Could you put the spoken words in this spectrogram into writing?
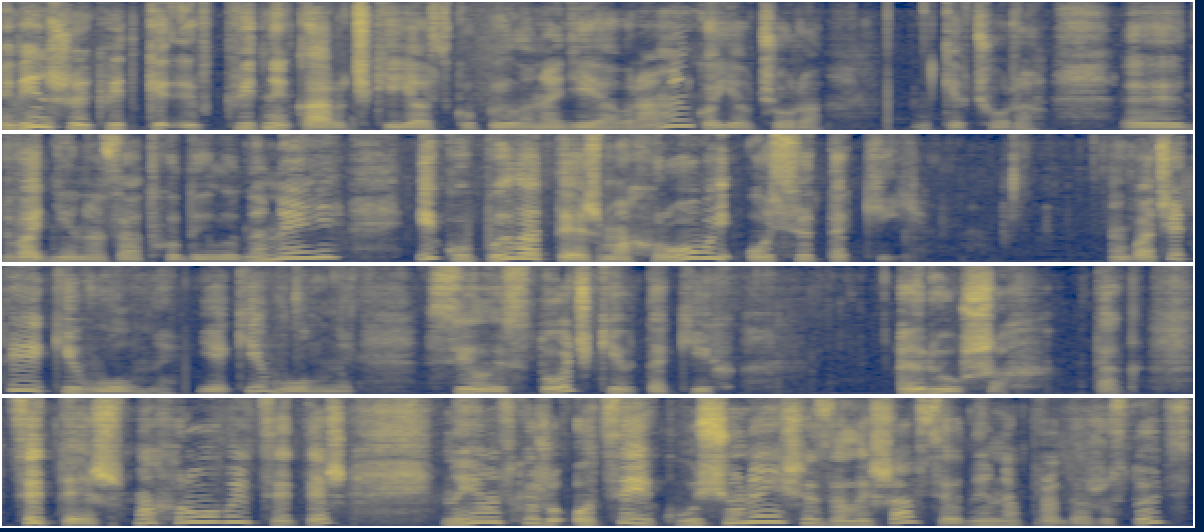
В іншої квітки, квітникарочки я ось купила Надія Авраменко. Я вчора, яке вчора, е, два дні назад ходила до неї і купила теж махровий ось отакий. Бачите, які волни, які волни. Всі листочки в таких рюшах. Так? Це теж махровий, це теж. Ну я вам скажу, оцей кущ у неї ще залишався один на продажу. Стоїть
